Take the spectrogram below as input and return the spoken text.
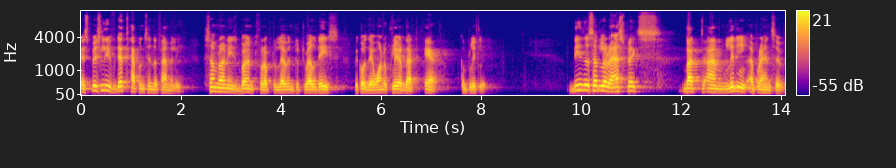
Especially if death happens in the family, samrani is burnt for up to eleven to twelve days because they want to clear that air completely. These are subtler aspects, but I'm little apprehensive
